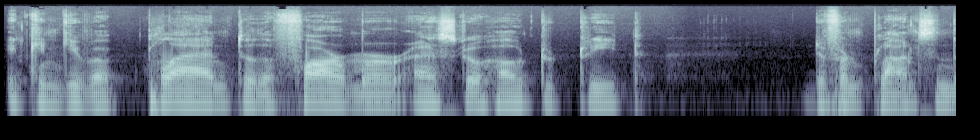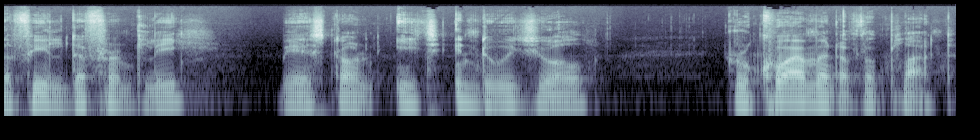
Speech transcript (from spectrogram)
it can give a plan to the farmer as to how to treat different plants in the field differently based on each individual requirement of the plant.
